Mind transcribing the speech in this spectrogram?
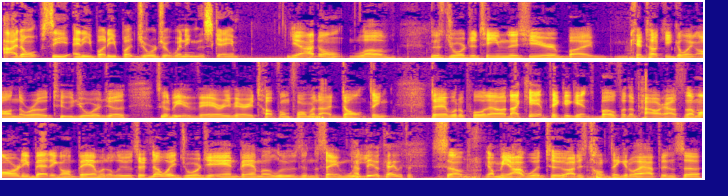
I don't see anybody but Georgia winning this game. Yeah, I don't love this Georgia team this year, but Kentucky going on the road to Georgia, it's going to be a very, very tough one for them, and I don't think they're able to pull it out. And I can't pick against both of the powerhouses. I'm already betting on Bama to lose. There's no way Georgia and Bama lose in the same week. I'd be okay with it. So, I mean, I would too. I just don't think it'll happen. So,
